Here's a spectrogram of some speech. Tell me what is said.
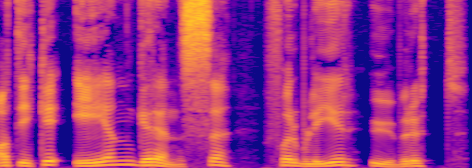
at ikke én grense forblir ubrutt.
